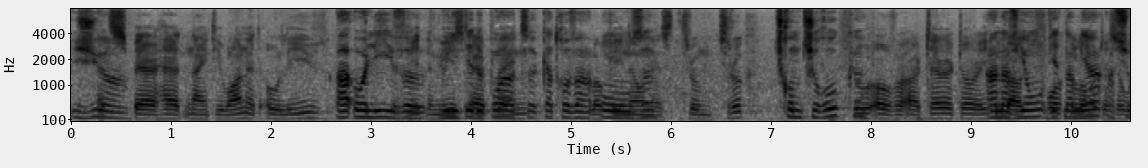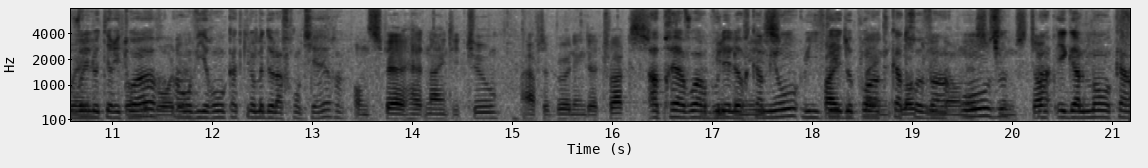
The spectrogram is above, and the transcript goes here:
at juin, Spearhead 91 at Olive, à Olive, l'unité de pointe locally 91, Churuk, un avion vietnamien a survolé le territoire à environ 4 km de la frontière. On Spearhead 92, after burning their trucks, Après avoir brûlé leur camion, l'unité de pointe locally known as 91 Chung Stock, a également qu'un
